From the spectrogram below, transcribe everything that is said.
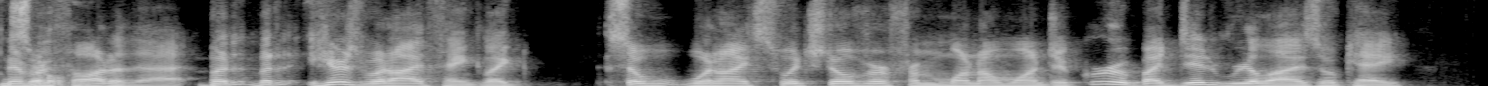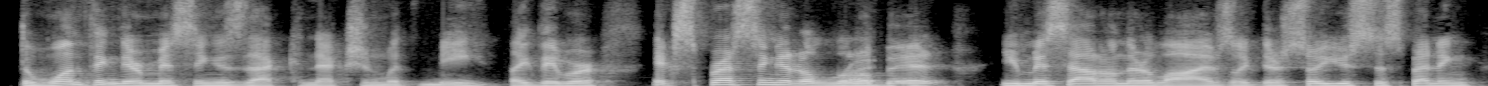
Never so. thought of that. But but here's what I think. Like, so when I switched over from one-on-one to group, I did realize, okay, the one thing they're missing is that connection with me. Like they were expressing it a little right. bit. You miss out on their lives. Like they're so used to spending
